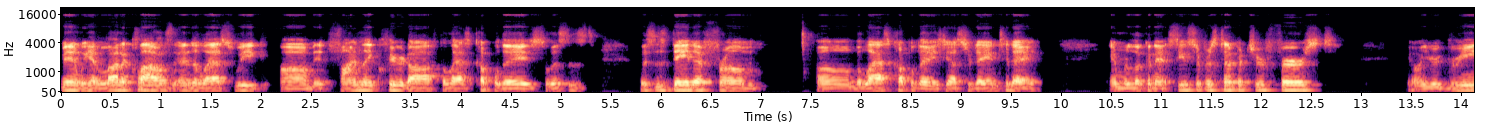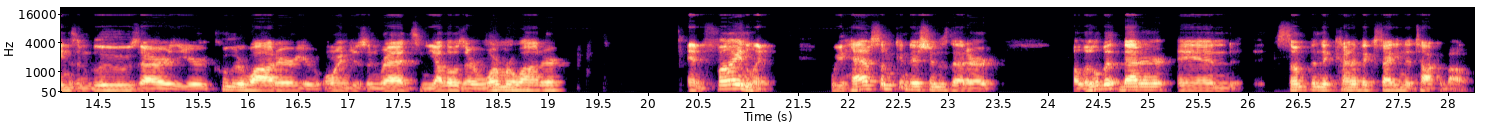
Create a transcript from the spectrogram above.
man, we had a lot of clouds the end of last week. Um, it finally cleared off the last couple days. So this is this is data from um, the last couple days, yesterday and today. And we're looking at sea surface temperature first. You know, your greens and blues are your cooler water, your oranges and reds and yellows are warmer water. And finally, we have some conditions that are a little bit better and something that kind of exciting to talk about.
